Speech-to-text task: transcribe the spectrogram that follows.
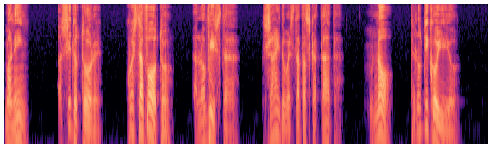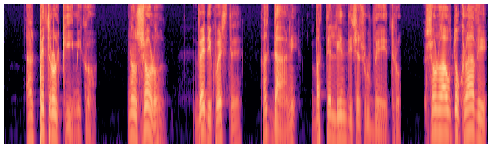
Manin? Sì, dottore. Questa foto l'ho vista. Sai dove è stata scattata? No, te lo dico io. Al petrolchimico. Non solo? Vedi queste? Aldani batté l'indice sul vetro. Sono autoclavi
